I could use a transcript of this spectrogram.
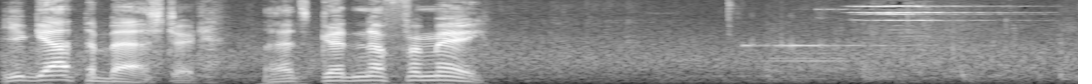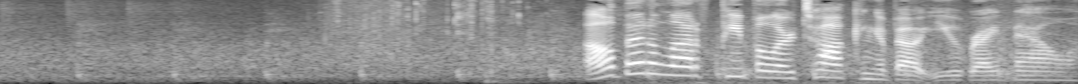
You got the bastard. That's good enough for me. I'll bet a lot of people are talking about you right now.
